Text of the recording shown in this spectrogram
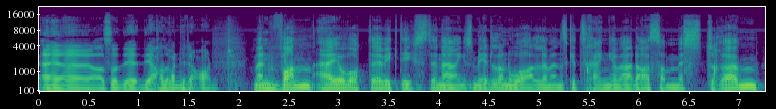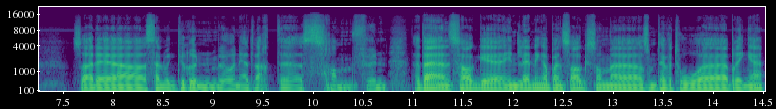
Eh, altså, det, det hadde vært rart. Men vann er jo vårt eh, viktigste næringsmiddel, og noe alle mennesker trenger hver dag. Sammen med strøm, så er det eh, selve grunnmuren i ethvert eh, samfunn. Dette er en sag, eh, innledninga på en sag som, som TV 2 eh, bringer,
